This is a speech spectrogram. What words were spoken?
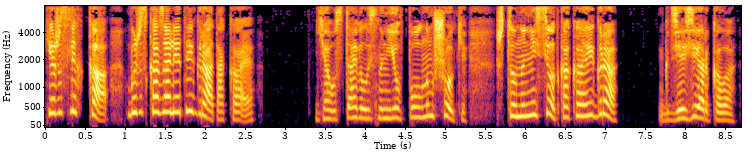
Я же слегка. Вы же сказали, это игра такая». Я уставилась на нее в полном шоке. Что нанесет? Какая игра? «Где зеркало?» —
